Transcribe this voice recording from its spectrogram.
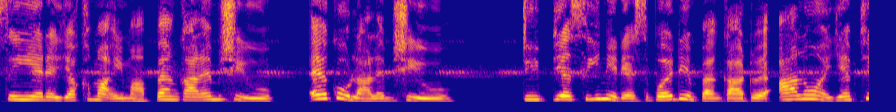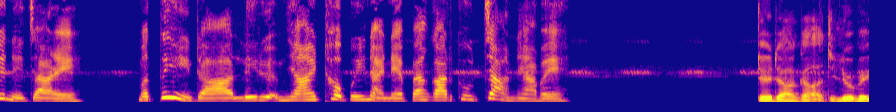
ဆင်းရဲတဲ့ရောက်ခမအိမ်မှာပန်ကာလည်းမရှိဘူး။အဲကိုလာလည်းမရှိဘူး။ဒီပျက်စီးနေတဲ့စပွဲတင်ပန်ကာအတွက်အားလုံးကရန်ဖြစ်နေကြတယ်။မသိရင်ဒါကလေတွေအများကြီးထုတ်ပေးနိုင်တဲ့ပန်ကာတစ်ခုကြနေရပဲ။ Twitter ကဒီလိုပဲ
